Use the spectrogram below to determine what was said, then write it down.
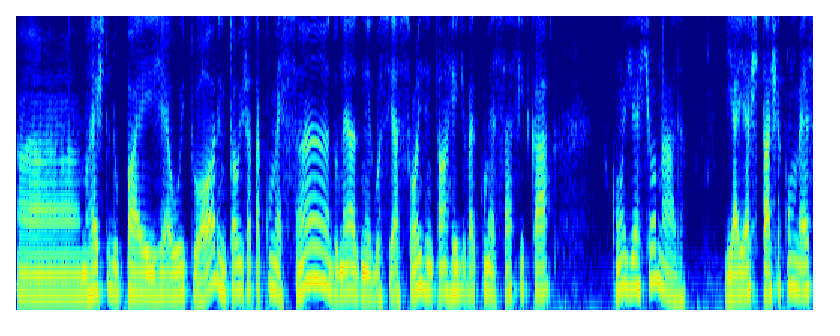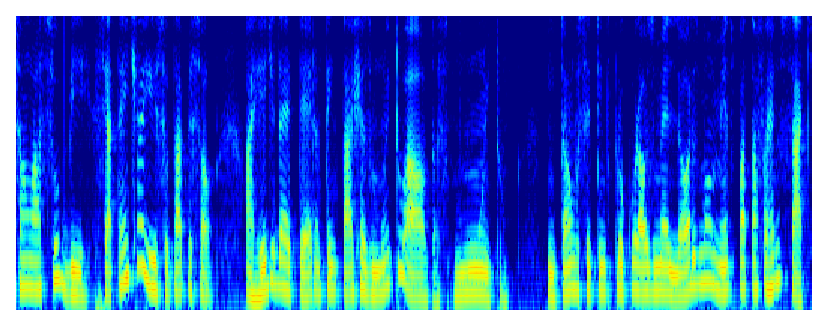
Ah, no resto do país é 8 horas, então já está começando né, as negociações, então a rede vai começar a ficar congestionada. E aí as taxas começam a subir. Se atente a isso, tá, pessoal? A rede da Ethereum tem taxas muito altas, muito. Então você tem que procurar os melhores momentos para estar tá fazendo saque.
